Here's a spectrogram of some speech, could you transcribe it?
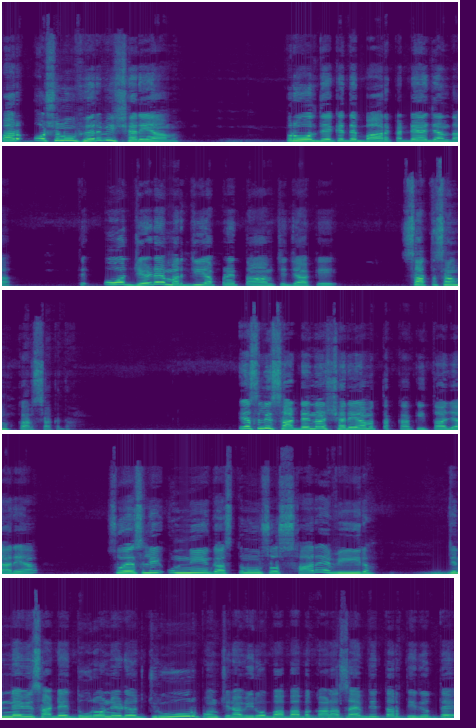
ਪਰ ਉਸ ਨੂੰ ਫਿਰ ਵੀ ਸ਼ਰੇਆਮ ਪਰੋਲ ਦੇ ਕੇ ਤੇ ਬਾਹਰ ਕੱਢਿਆ ਜਾਂਦਾ ਤੇ ਉਹ ਜਿਹੜੇ ਮਰਜ਼ੀ ਆਪਣੇ ਧਾਮ 'ਚ ਜਾ ਕੇ ਸਤਸੰਗ ਕਰ ਸਕਦਾ। ਇਸ ਲਈ ਸਾਡੇ ਨਾਲ ਸ਼ਰੇਆਮ ਧੱਕਾ ਕੀਤਾ ਜਾ ਰਿਹਾ। ਸੋ ਇਸ ਲਈ 19 ਅਗਸਤ ਨੂੰ ਸੋ ਸਾਰੇ ਵੀਰ, ਜਿੰਨੇ ਵੀ ਸਾਡੇ ਦੂਰੋਂ ਨੇੜਿਓਂ ਜਰੂਰ ਪਹੁੰਚਣਾ ਵੀਰੋ, ਬਾਬਾ ਬਕਾਲਾ ਸਾਹਿਬ ਦੀ ਧਰਤੀ ਦੇ ਉੱਤੇ।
